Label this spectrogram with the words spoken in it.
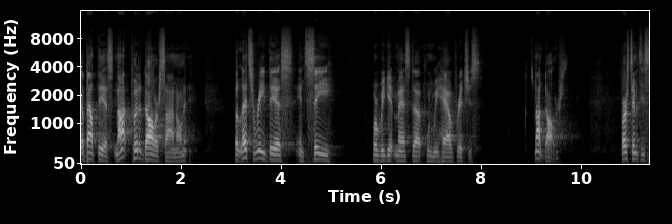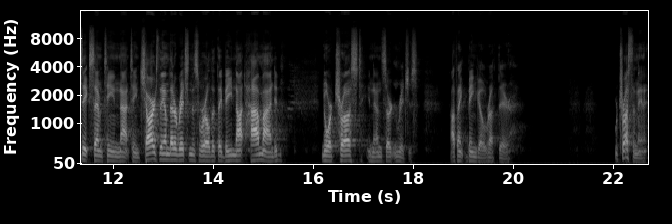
about this, not put a dollar sign on it, but let's read this and see where we get messed up when we have riches. It's not dollars. 1 Timothy 6, 17, and 19. Charge them that are rich in this world that they be not high minded, nor trust in uncertain riches. I think bingo right there. We're trusting in it.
